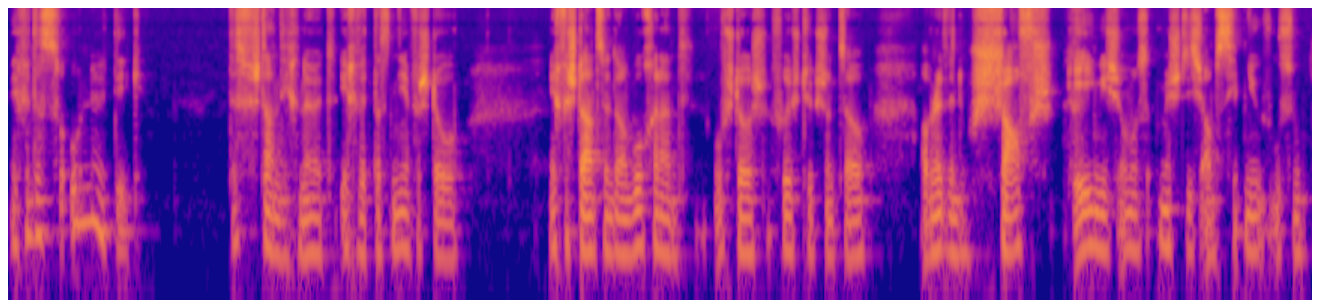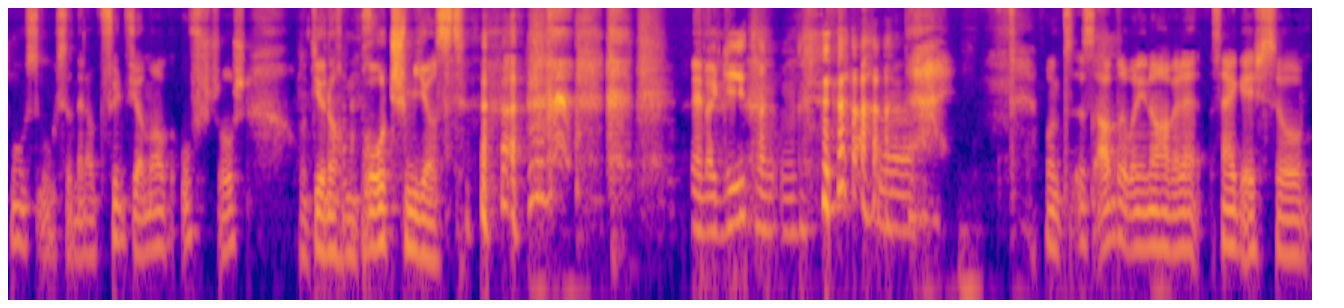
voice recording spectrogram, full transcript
Ich finde das so unnötig. Das verstand ich nicht. Ich will das nie verstehen. Ich verstand es, wenn du am Wochenende aufstehst, frühstückst und so. Aber nicht, wenn du schaffst, irgendwie müsstest du am 7 Uhr aus dem Haus aus und dann am 5 Uhr am Morgen aufstehst und dir noch ein Brot schmierst. Energie tanken. ja. Und das andere, was ich noch wollte sagen, ist so,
